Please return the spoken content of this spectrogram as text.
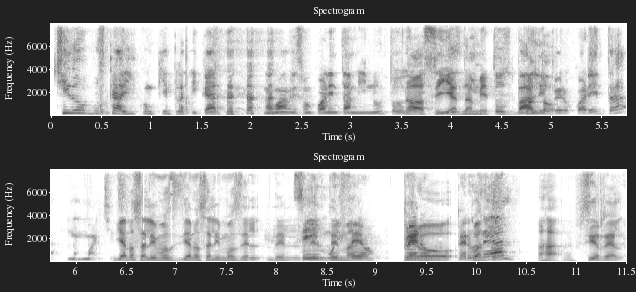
chido, busca ahí con quién platicar. No mames, son 40 minutos. No, sí, ya también. minutos vale, pero 40, no manches. Ya nos salimos, ya nos salimos del, del, sí, muy feo. Pero, pero, real. Ajá, sí, real.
